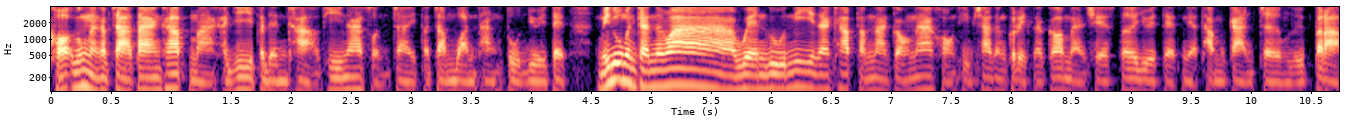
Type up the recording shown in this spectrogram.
เคาะลุงหนังกับจ่าแตงครับ มาขยี้ประเด็นข่าวที่น่าสนใจประจำวันทางตูนยูไนเต็ดไม่รู้เหมือนกันว่าเวนลูนี่นะครับตำนานกองหน้าของทีมชาติอังกฤษแล้วก็แมนเชสเตอร์ยูไนเต็ดเนี่ยทำการเจิมหรือเปล่า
